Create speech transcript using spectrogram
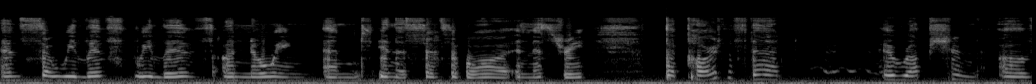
and so we live we live unknowing and in a sense of awe and mystery. but part of that eruption of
